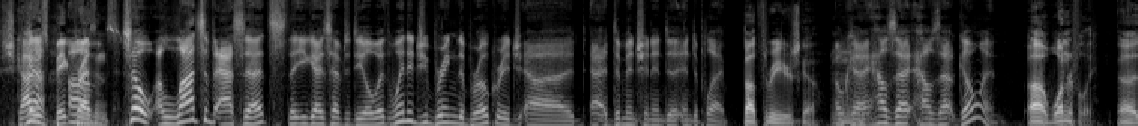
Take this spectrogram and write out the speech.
Chicago's Yeah, big um, presence. So, uh, lots of assets that you guys have to deal with. When did you bring the brokerage uh, uh, dimension into into play? About three years ago. Mm. Okay, how's that? How's that going? Uh, wonderfully. Uh,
